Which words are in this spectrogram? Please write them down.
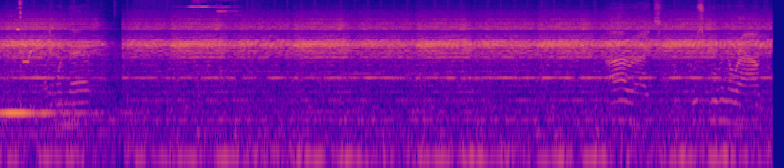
Anyone there? All right, who's fooling around?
